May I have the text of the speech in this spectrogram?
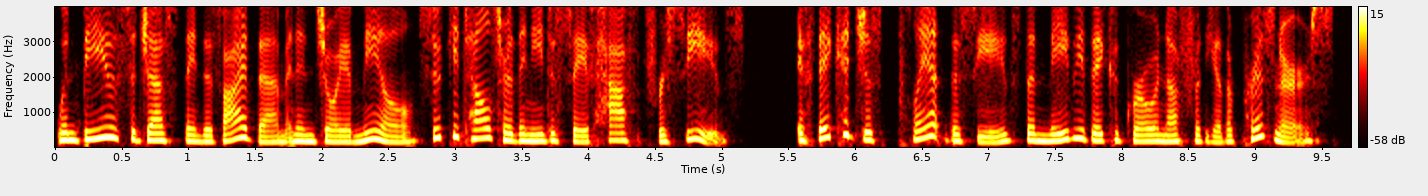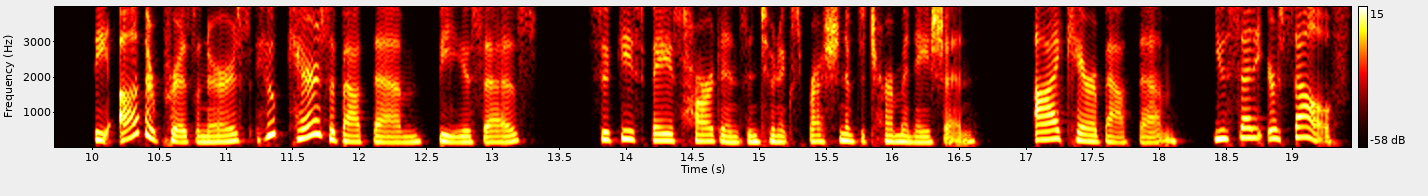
When Biyu suggests they divide them and enjoy a meal, Suki tells her they need to save half for seeds. If they could just plant the seeds, then maybe they could grow enough for the other prisoners. The other prisoners, who cares about them? Biyu says. Suki's face hardens into an expression of determination. I care about them. You said it yourself.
